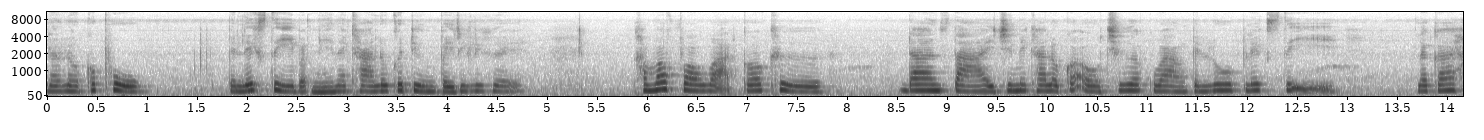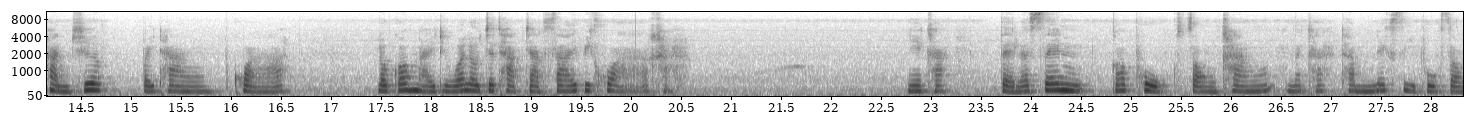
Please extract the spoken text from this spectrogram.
แล้วเราก็ผูกเป็นเลขสี่แบบนี้นะคะ แล้วก็ดึงไปเรื่อยๆคำว่า forward ก็คือ ด้านซ้ายใช่ไหมคะ เราก็เอาเชือกวางเป็นรูปเลขสี่แล้วก็หันเชือกไปทางขวา เราก็หมายถึงว่าเราจะถักจากซ้ายไปขวาค่ะนี่ค่ะ แต่ละเส้นก็ผูกสองครั้งนะคะทำเลขสี่ผูกสอง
